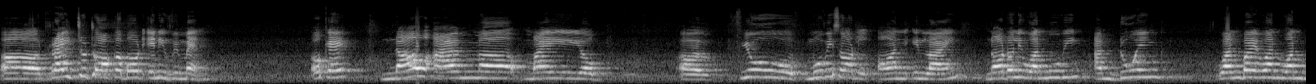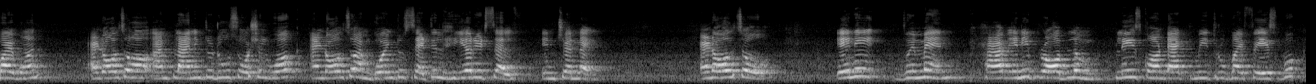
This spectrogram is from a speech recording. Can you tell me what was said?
uh, right to talk about any women. Okay. Now I'm uh, my uh, uh, few movies are on in line. Not only one movie. I'm doing one by one, one by one. and also I'm planning to do social work and also I'm going to settle here itself in Chennai. And also any women have any problem, please contact me through my Facebook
